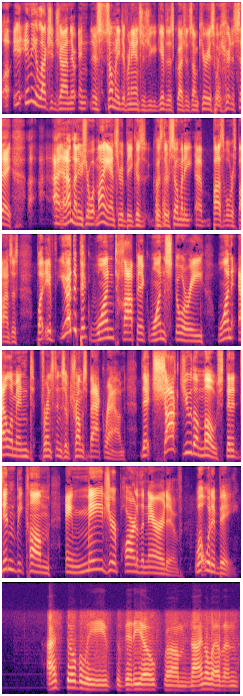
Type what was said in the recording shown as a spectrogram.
Well, in the election, John, there and there's so many different answers you could give to this question. So I'm curious what you're going to say, I, and I'm not even sure what my answer would be because because there's so many uh, possible responses. But if you had to pick one topic, one story, one element, for instance, of Trump's background that shocked you the most, that it didn't become a major part of the narrative, what would it be? I still believe the video from 9/11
